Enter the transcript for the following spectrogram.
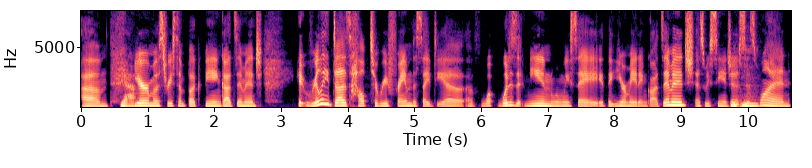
Um, yeah. Your most recent book being God's image, it really does help to reframe this idea of what what does it mean when we say that you're made in God's image, as we see in Genesis mm-hmm. one.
